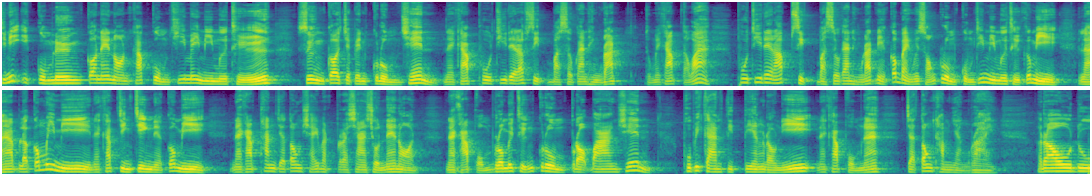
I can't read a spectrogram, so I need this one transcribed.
ทีนี้อีกกลุ่มหนึ่งก็แน่นอนครับกลุ่มที่ไม่มีมือถือ ซึ่งก็จะเป็นกลุ่มเช่นนะครับผู้ที่ได้รับสิทธิ์บัตรสวัสดิการแห่งรัฐถูกไหมครับ แต่ว่า ผู้ที่ได้รับสิทธิ์บัตรสวัสดิการแห่งรัฐเนี่ยก็แบ่งเป็นสองกลุ่มกลุ่มที่มีมือถือก็มีนะครับ แล้วก็ไม่มีนะครับจริงๆเนี่ยก็มีนะครับท่านจะต้องใช้บัตรประชาชนแน่นอนนะครับผมรวมไปถึงกลุ่มเปราะบาง เช่น ผู้พิการติดเตียงเหล่านี้นะครับผมนะจะต้องทำอย่างไร เราดู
